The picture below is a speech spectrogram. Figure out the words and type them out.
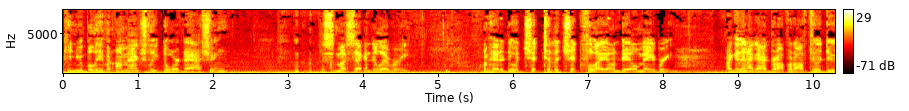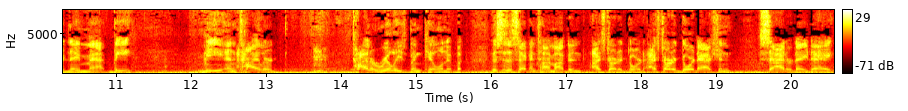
can you believe it? I'm actually door dashing. this is my second delivery. I'm headed to a chick to the Chick Fil A on Dale Mabry. I then I gotta drop it off to a dude named Matt B. Me and Tyler. Tyler really's been killing it, but this is the second time I've been. I started door. I started door dashing Saturday day.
